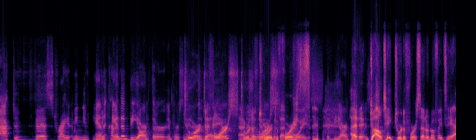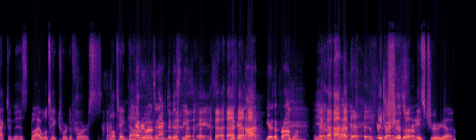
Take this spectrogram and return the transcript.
activist, right? I mean, you, you And kind and of a Bea Arthur impersonator. Tour de today, force? Tour de force? Tour de force. The Bea Arthur. I, I'll take tour de force. I don't know if I'd say activist, but I will take tour de force. I'll take that. everyone's one. an activist these days. And if you're not, you're the problem. yeah, right. You're joining true, us from It's true, yeah.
